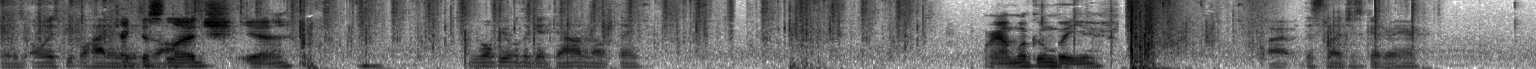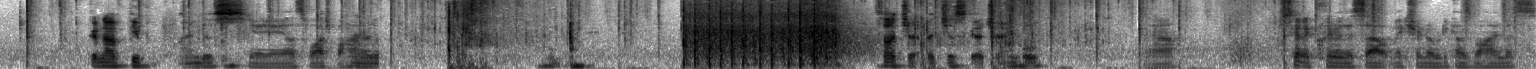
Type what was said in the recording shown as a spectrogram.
There's always people hiding Check the rocks. sledge. Yeah. You won't be able to get down, I don't think. Alright, I'm gonna Goomba you. Alright, this ledge is good right here. Gonna have people behind us. Yeah, yeah, let's watch behind Alright. it. Touch it. I just get angle. Just gonna clear this out, make sure nobody comes behind us.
